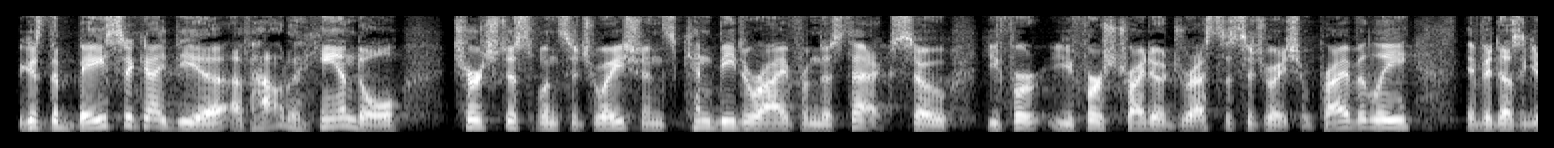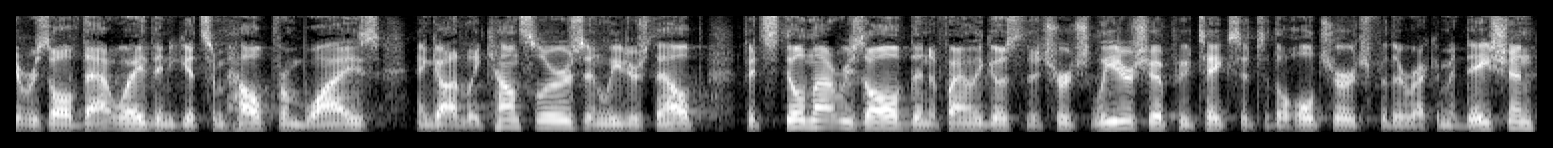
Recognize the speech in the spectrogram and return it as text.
Because the basic idea of how to handle church discipline situations can be derived from this text. So you, fir- you first try to address the situation privately. If it doesn't get resolved that way, then you get some help from wise and godly counselors and leaders to help. If it's still not resolved, then it finally goes to the church leadership who takes it to the whole church for their recommendation.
